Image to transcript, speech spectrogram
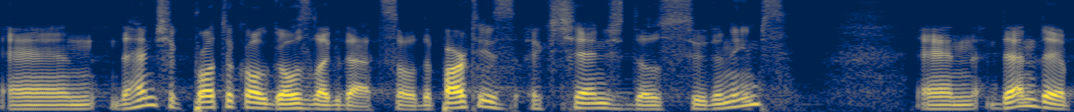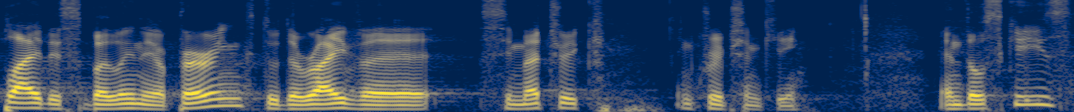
And the handshake protocol goes like that. So the parties exchange those pseudonyms, and then they apply this bilinear pairing to derive a symmetric encryption key. And those keys,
